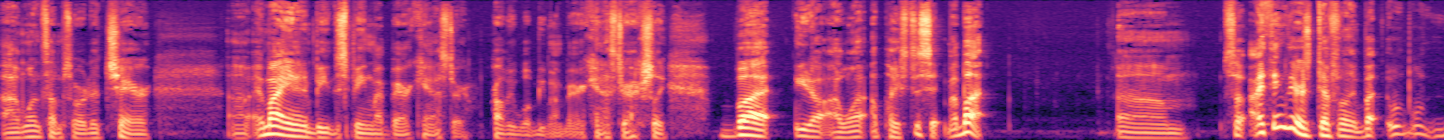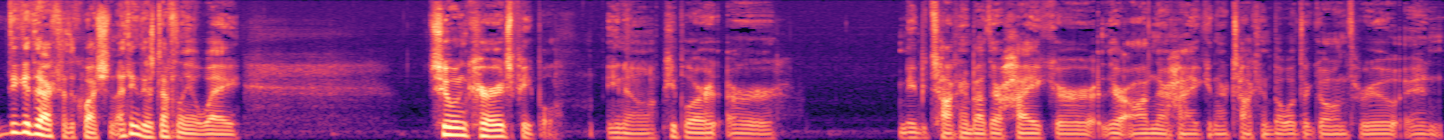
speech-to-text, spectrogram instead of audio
I want some sort of chair. Uh, it might end up be just being my bear canister. Probably will be my bear canister actually, but you know I want a place to sit my butt. Um, so I think there's definitely, but to get back to the question, I think there's definitely a way to encourage people. You know, people are are maybe talking about their hike or they're on their hike and they're talking about what they're going through, and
